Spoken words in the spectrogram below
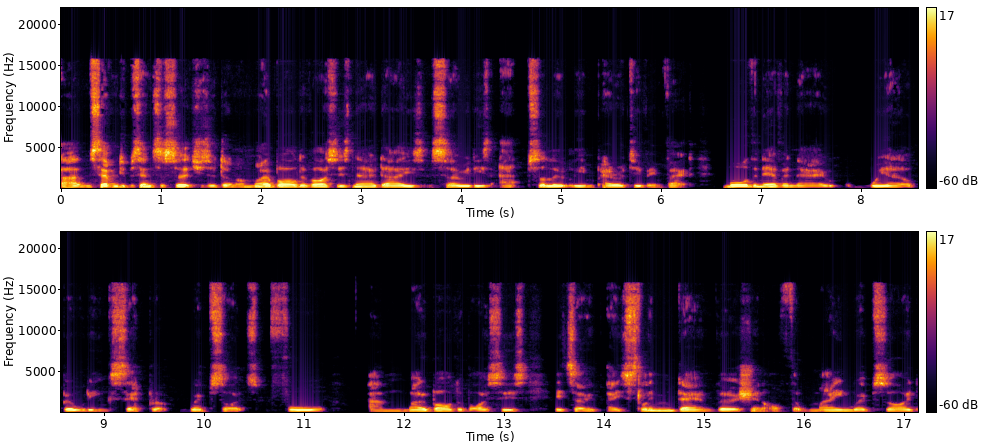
70% um, of searches are done on mobile devices nowadays, so it is absolutely imperative. In fact, more than ever now, we are building separate websites for um, mobile devices. It's a, a slimmed down version of the main website.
